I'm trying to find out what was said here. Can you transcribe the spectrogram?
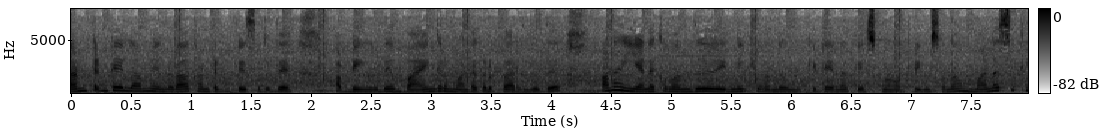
கண்டென்ட்டே இல்லாமல் என்னடா கண்டென்ட் பேசுகிறது அப்படிங்கிறதே பயங்கர மண்டக்கடுப்பாக இருந்தது. ஆனால் எனக்கு வந்து இன்றைக்கி வந்து உங்ககிட்ட என்ன பேசணும் அப்படின்னு சொன்னால் மனசுக்கு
